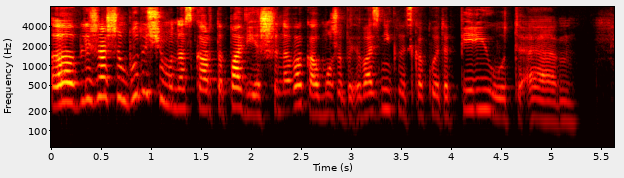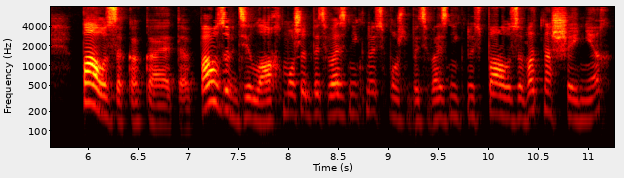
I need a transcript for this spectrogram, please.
Э, в ближайшем будущем у нас карта повешенного, как может возникнуть какой-то период эм, пауза какая-то. Пауза в делах может быть возникнуть, может быть возникнуть пауза в отношениях.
